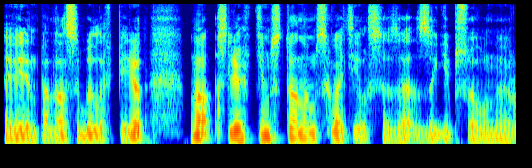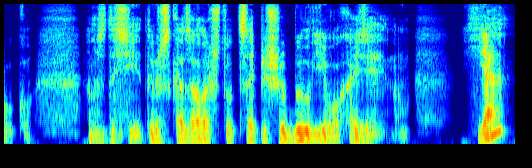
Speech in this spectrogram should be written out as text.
Аверин подался было вперед, но с легким стоном схватился за загипсованную руку. — Анастасия, ты же сказала, что Цепиши был его хозяином. — Я? —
